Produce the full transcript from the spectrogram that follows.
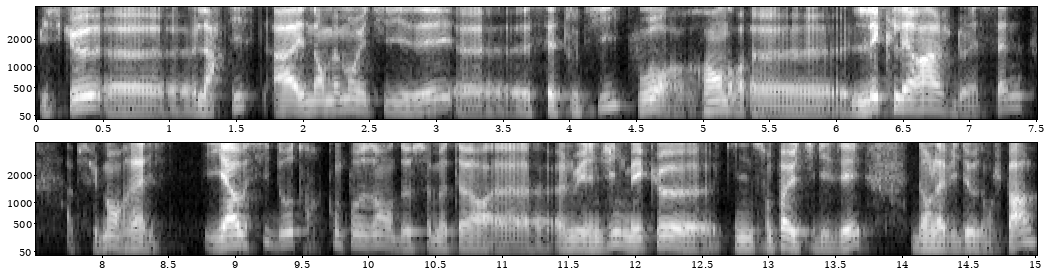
puisque euh, l'artiste a énormément utilisé euh, cet outil pour rendre l'éclairage de la scène absolument réaliste. Il y a aussi d'autres composants de ce moteur euh, Unreal Engine, mais euh, qui ne sont pas utilisés dans la vidéo dont je parle.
